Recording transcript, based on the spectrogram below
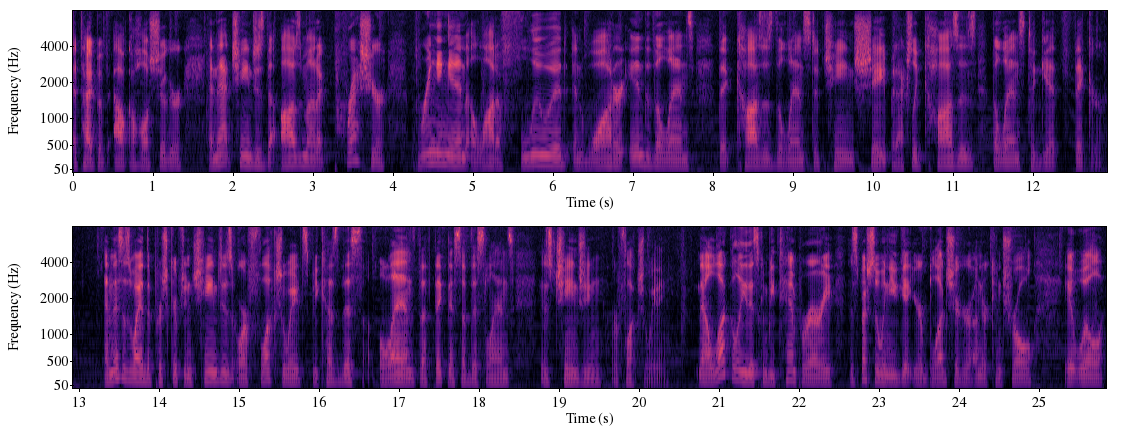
a type of alcohol sugar, and that changes the osmotic pressure bringing in a lot of fluid and water into the lens that causes the lens to change shape. It actually causes the lens to get thicker. And this is why the prescription changes or fluctuates because this lens, the thickness of this lens is changing or fluctuating. Now, luckily, this can be temporary, especially when you get your blood sugar under control. It will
